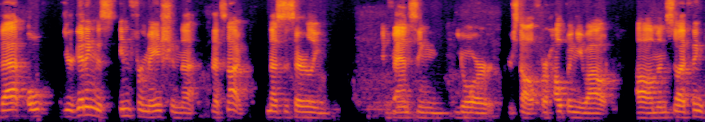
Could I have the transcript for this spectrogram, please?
that you're getting this information that that's not necessarily advancing your yourself or helping you out. Um, and so I think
